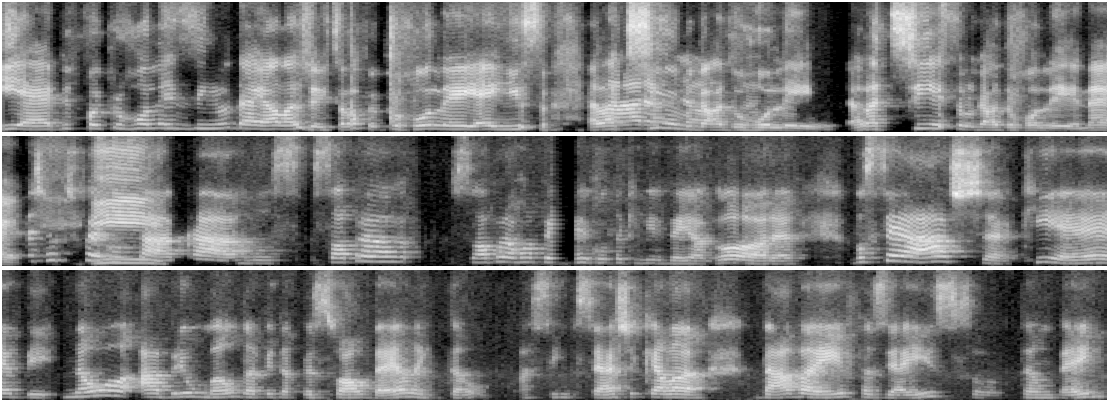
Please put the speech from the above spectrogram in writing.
E Hebe foi pro rolezinho dela, gente. Ela foi pro rolê, é isso. Ela tinha o lugar do rolê. Ela tinha esse lugar do rolê, né? Deixa eu te perguntar, e... Carlos, só para só para uma pergunta que me veio agora, você acha que Hebe não abriu mão da vida pessoal dela, então? Assim, você acha que ela dava ênfase a isso também?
